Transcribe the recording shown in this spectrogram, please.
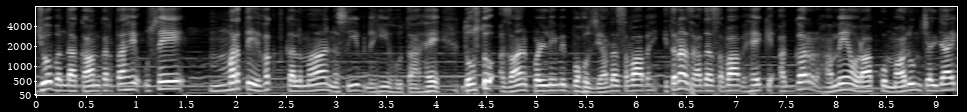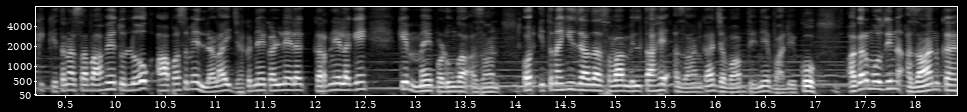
जो बंदा काम करता है, उसे मरते वक्त कलमा नसीब नहीं होता है। दोस्तों अजान पढ़ने में बहुत ज़्यादा सवाब है। इतना ज़्यादा सवाब है कि अगर हमें और आपको मालूम चल जाए कि कितना सवाब है तो लोग आपस में लड़ाई झगड़ने करने लग, करने लगे कि मैं पढ़ूँगा अजान। और इतना ही ज़्यादा सवाब मिलता है अजान का जवाब देने वाले को। अगर मोजिन अजान कह,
